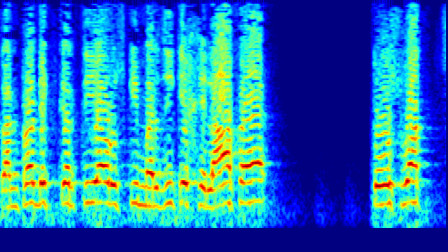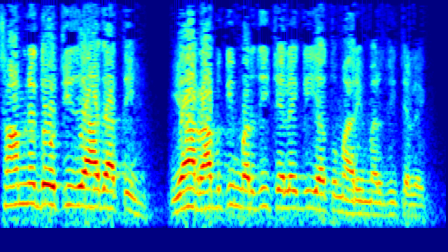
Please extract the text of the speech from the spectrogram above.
کنٹراڈکٹ کرتی ہے اور اس کی مرضی کے خلاف ہے، تو اس وقت سامنے دو چیزیں آ جاتی ہیں۔ یا رب کی مرضی چلے گی یا تمہاری مرضی چلے گی۔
